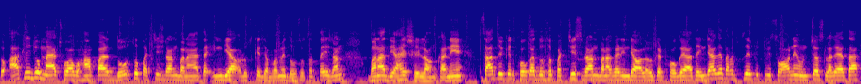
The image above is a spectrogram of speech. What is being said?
तो आखिरी जो मैच हुआ, वहाँ पर 225 रन बनाया था इंडिया और उसके जवाब में दो सौ सत्ताईस रन बना दिया है श्रीलंका ने। सात विकेट खोकर 225 रन बनाकर इंडिया ऑल विकेट हो गया था। इंडिया की तरफ़ से पृथ्वी सौ ने उनचास लगाया था।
